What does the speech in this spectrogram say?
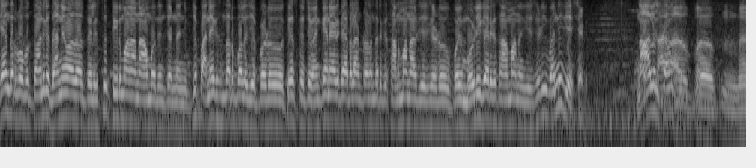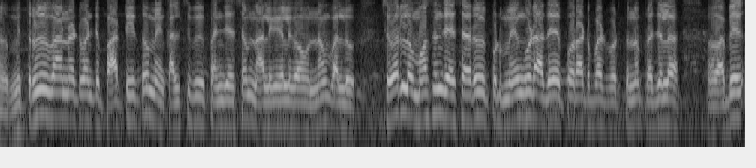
కేంద్ర ప్రభుత్వానికి ధన్యవాదాలు తెలుస్తూ తీర్మానాన్ని ఆమోదించండి అని చెప్పి అనేక సందర్భాల్లో చెప్పాడు. తీసుకొచ్చి వెంకయ్యనాయుడు గారు లాంటి వాళ్ళందరికీ సన్మానాలు చేశాడు. పోయి మోడీ గారికి సన్మానం చేశాడు. ఇవన్నీ చేశాడు. నాలుగు మిత్రులుగా ఉన్నటువంటి పార్టీతో మేము కలిసి పనిచేసాం నాలుగేళ్ళుగా ఉన్నాం. వాళ్ళు చివరిలో మోసం చేశారు. ఇప్పుడు మేము కూడా అదే పోరాట పాటు పడుతున్నాం. ప్రజల అభి-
